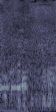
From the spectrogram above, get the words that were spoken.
Okay.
